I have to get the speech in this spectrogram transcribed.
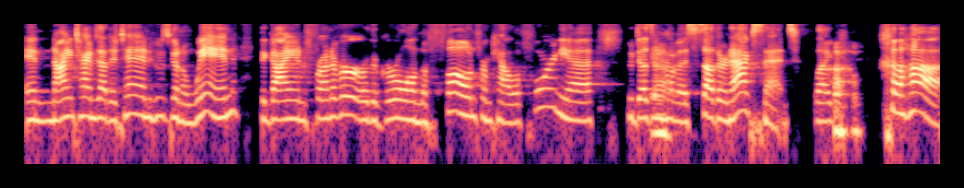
And nine times out of 10, who's going to win? The guy in front of her or the girl on the phone from California who doesn't yeah. have a Southern accent. Like, haha.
